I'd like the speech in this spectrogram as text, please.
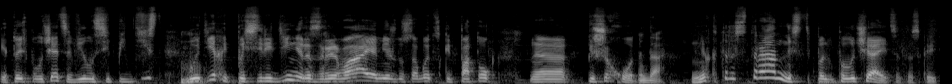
И то есть, получается, велосипедист будет ехать посередине, разрывая между собой, так сказать, поток э, пешеходов. Да. Некоторая странность по- получается, так сказать,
